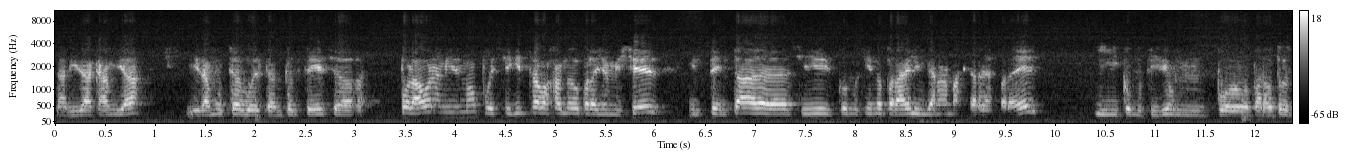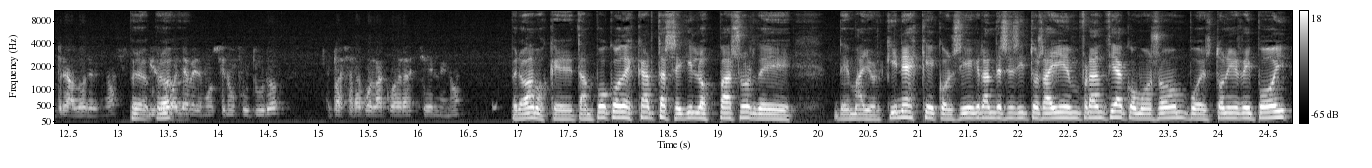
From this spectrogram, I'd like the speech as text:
la vida cambia y da muchas vueltas, entonces uh, por ahora mismo pues seguir trabajando para Jean Michel intentar seguir conduciendo para él y ganar más carreras para él y conducir un, para otros entrenadores, ¿no? Pero, y luego ya veremos en un futuro qué pasará con la cuadra HM, ¿no? Pero vamos, que tampoco descartas seguir los pasos de, de mallorquines que consiguen grandes éxitos ahí en Francia, como son pues Tony Ripoll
